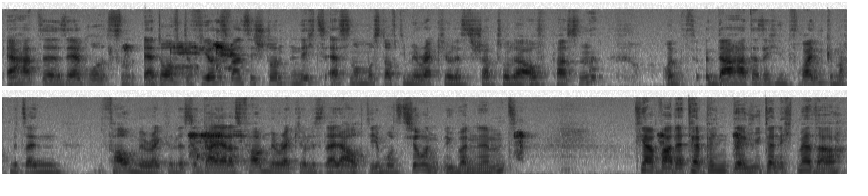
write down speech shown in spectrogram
er hatte sehr großen, er durfte 24 Stunden nichts essen und musste auf die Miraculous-Schatulle aufpassen. Und da hat er sich einen Freund gemacht mit seinem Found Miraculous. Und da ja das Found Miraculous leider auch die Emotionen übernimmt, tja, war der Tempel der Hüter nicht mehr da.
